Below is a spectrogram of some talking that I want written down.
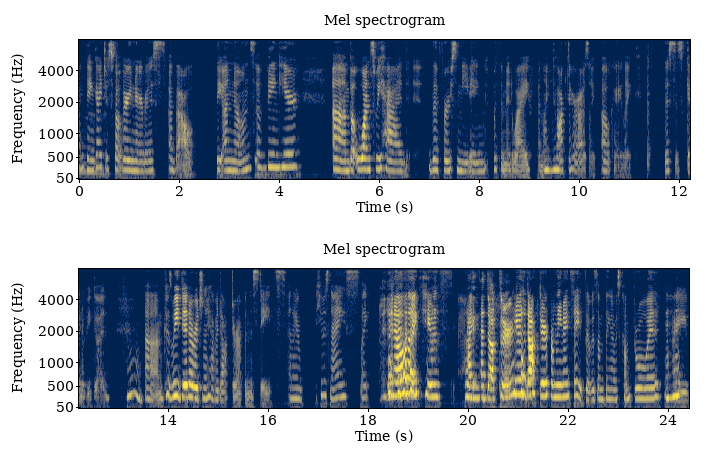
I think I just felt very nervous about the unknowns of being here. Um, but once we had the first meeting with the midwife and like Mhm. talked to her, I was like, okay, like this is gonna be good. Hmm. Um, because we did originally have a doctor up in the states, and I he was nice, like you know, like he was. Like I'm- a doctor. he was a doctor from the United States. It was something I was comfortable with. Mhm. I,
